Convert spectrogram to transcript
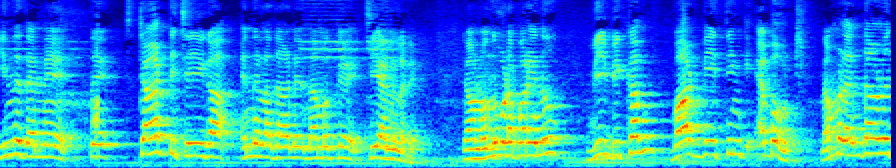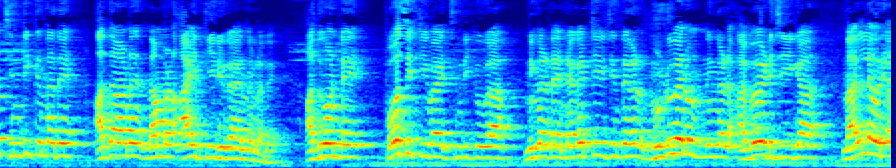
ഇന്ന് തന്നെ സ്റ്റാർട്ട് ചെയ്യുക എന്നുള്ളതാണ് നമുക്ക് ചെയ്യാനുള്ളത്. ഞാൻ ഒന്നുകൂടെ പറയുന്നു. We become what we think about നമ്മൾ എന്താണ് ചിന്തിക്കുന്നത്? അതാണ് നമ്മൾ ആയിത്തീരുക എന്നുള്ളത്. അതുകൊണ്ട് പോസിറ്റീവായി ചിന്തിക്കുക നിങ്ങളുടെ നെഗറ്റീവ് ചിന്തകൾ മുഴുവനും നിങ്ങൾ അവോയ്ഡ് ചെയ്യുക നല്ല ഒരു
